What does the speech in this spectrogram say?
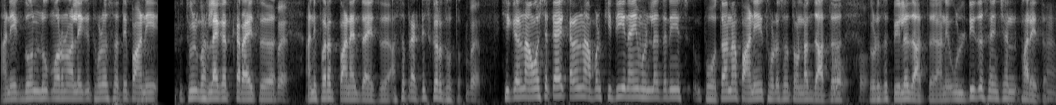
आणि एक दोन लूप मारून आले की थोडंसं ते पाणी चूळ भरल्यागत करायचं बर. आणि परत पाण्यात जायचं असं प्रॅक्टिस करत होतो. बर. ही करणं आवश्यक आहे कारण आपण कितीही नाही म्हटलं तरी स- पोहताना पाणी थोडंसं तोंडात जातं हो, हो. थोडंसं पिलं जातं आणि उलटीचं सेन्शन फार येतं.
